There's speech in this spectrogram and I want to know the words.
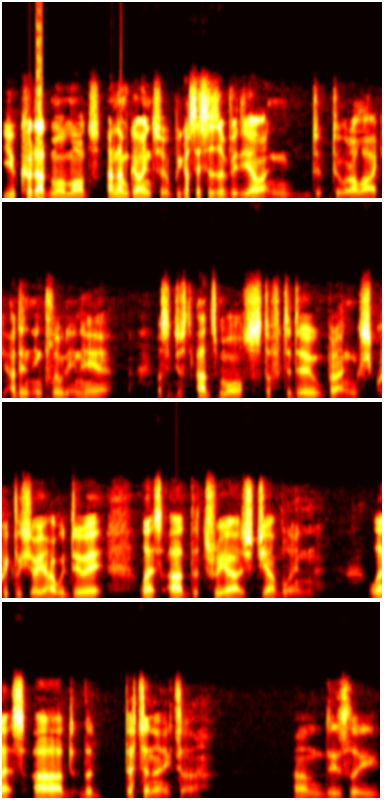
You could add more mods and I'm going to because this is a video I can do what I like. I didn't include it in here because it just adds more stuff to do but I can quickly show you how we do it. Let's add the triage javelin. Let's add the detonator. And is the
